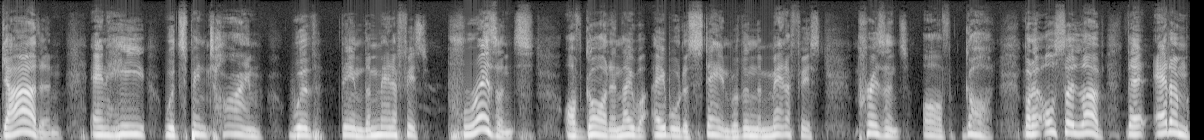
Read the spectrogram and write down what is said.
garden and he would spend time with them, the manifest presence of God, and they were able to stand within the manifest presence of God. But I also love that Adam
